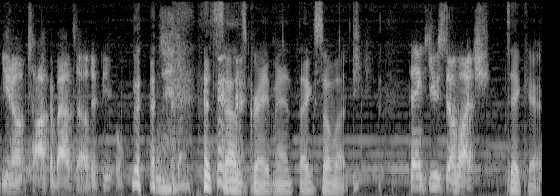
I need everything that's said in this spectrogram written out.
You don't talk about to other people. that sounds great, man. Thanks so much. Thank you so much. Take care.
